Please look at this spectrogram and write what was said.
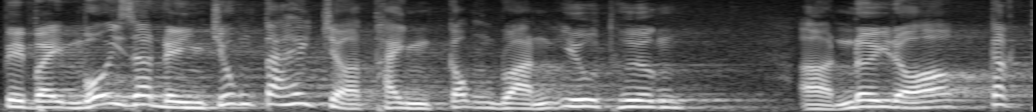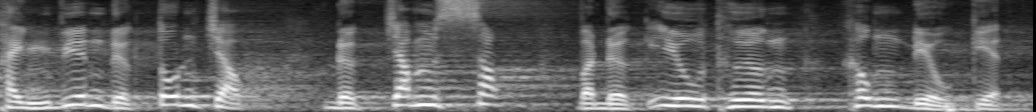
Vì vậy mỗi gia đình chúng ta hãy trở thành cộng đoàn yêu thương. Ở nơi đó các thành viên được tôn trọng, được chăm sóc và được yêu thương không điều kiện.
